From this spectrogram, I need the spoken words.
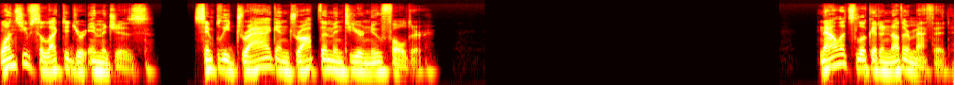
Once you've selected your images, simply drag and drop them into your new folder. Now let's look at another method,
